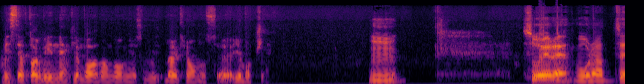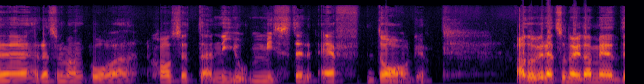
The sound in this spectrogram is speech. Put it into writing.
Mr F-Dag vinner egentligen bara de gånger som Berg Kronos eh, gör bort sig. Mm. Så är det, vårt eh, resonemang på eh, chaset där, nio Mr F-Dag. Ja, då är vi rätt så nöjda med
